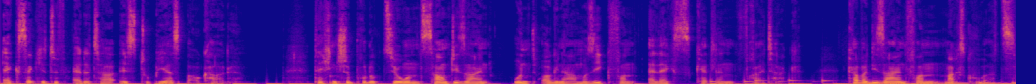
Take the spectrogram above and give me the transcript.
Executive Editor ist Tobias Baukage. Technische Produktion, Sounddesign und Originalmusik von Alex Catlin Freitag. Coverdesign von Max Kuberts.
